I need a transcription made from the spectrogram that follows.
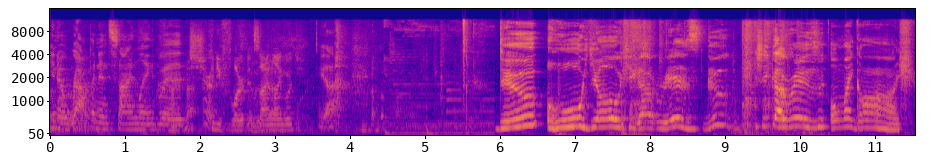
You know, rapping in sign language. Can you flirt in sign language? Yeah. Dude, oh yo, she got Riz, dude. She got Riz. Oh my gosh.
